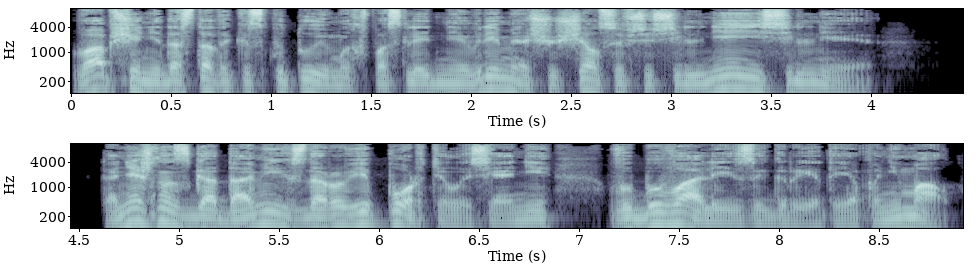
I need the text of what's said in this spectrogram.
Вообще недостаток испытуемых в последнее время ощущался все сильнее и сильнее — Конечно, с годами их здоровье портилось, и они выбывали из игры, это я понимал.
